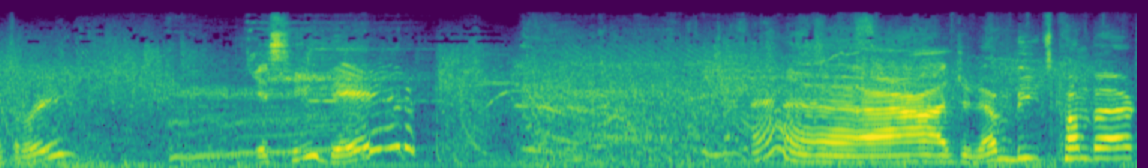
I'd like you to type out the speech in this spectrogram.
Level 3? Is he dead? Ah, Janemba's comeback.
